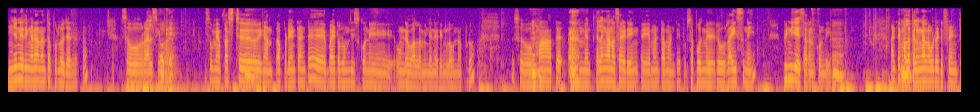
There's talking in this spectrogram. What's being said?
ఇంజనీరింగ్ అని అనంతపూర్లో చదివాను. సో రాయలసీమ. సో మేము ఫస్ట్ ఇక అంత- అప్పుడు ఏంటంటే బయట రూమ్ తీసుకొని ఉండేవాళ్ళం ఇంజనీరింగ్లో ఉన్నప్పుడు. సో మా తె- మేము తెలంగాణ సైడ్ ఏమంటామంటే ఇప్పుడు సపోజ్ మీరు రైస్ని పిండి చేశారనుకోండి. అంటే మళ్ళీ తెలంగాణలో కూడా డిఫరెంట్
